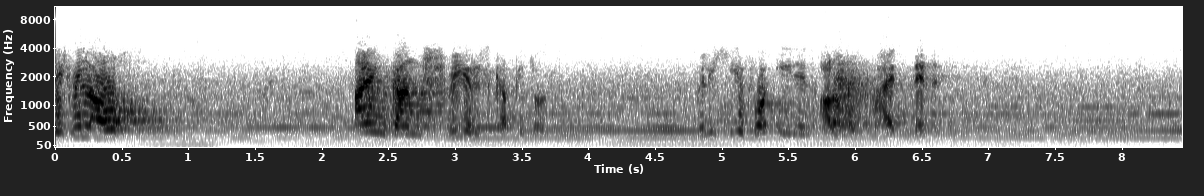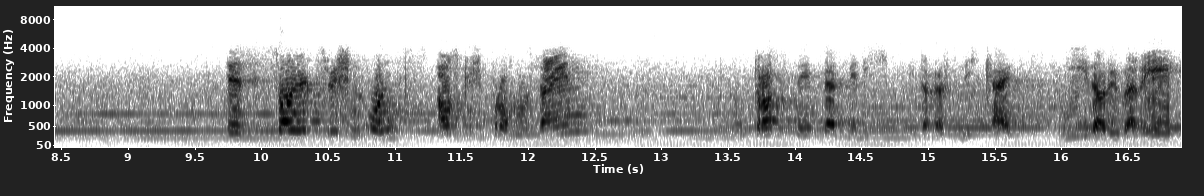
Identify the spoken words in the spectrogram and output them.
Ich will auch ein ganz schweres Kapitel, will ich hier vor Ihnen in aller Offenheit nennen. Es soll zwischen uns ausgesprochen sein und trotzdem werden wir nicht in der Öffentlichkeit nie darüber reden.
